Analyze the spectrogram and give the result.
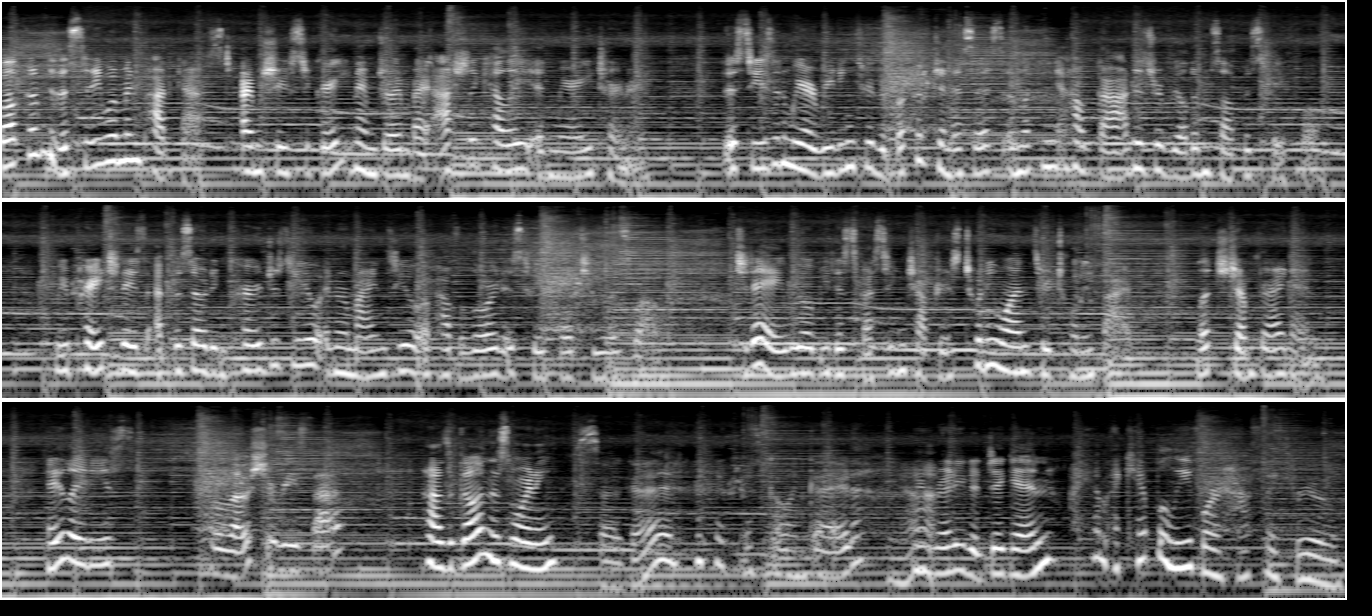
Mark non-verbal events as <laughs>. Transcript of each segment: Welcome to the City Women Podcast. I'm Sharista Great and I'm joined by Ashley Kelly and Mary Turner. This season we are reading through the book of Genesis and looking at how God has revealed himself as faithful. We pray today's episode encourages you and reminds you of how the Lord is faithful to you as well. Today we will be discussing chapters 21 through 25. Let's jump right in. Hey ladies, Hello, Sharisa. How's it going this morning? So good. <laughs> It's going good. Are you ready to dig in? I am. I can't believe we're halfway through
